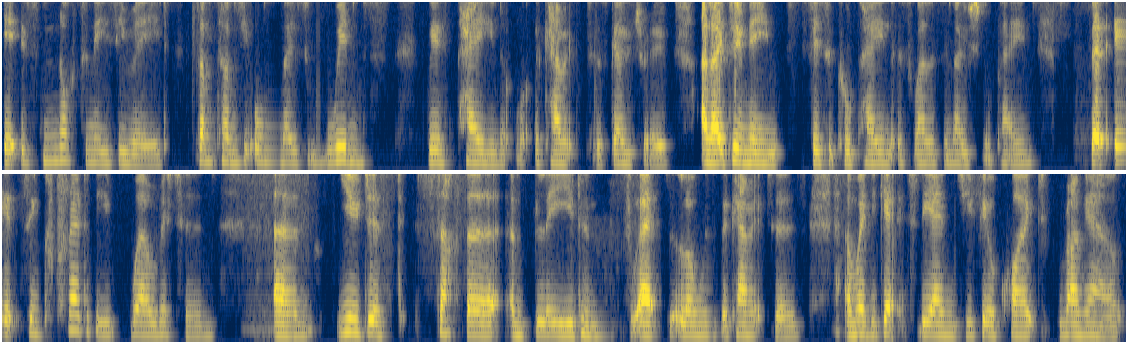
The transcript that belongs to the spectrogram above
it is not an easy read. Sometimes you almost wince with pain at what the characters go through. And I do mean physical pain as well as emotional pain. But it's incredibly well written. Um, you just suffer and bleed and sweat along with the characters. And when you get to the end, you feel quite wrung out.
